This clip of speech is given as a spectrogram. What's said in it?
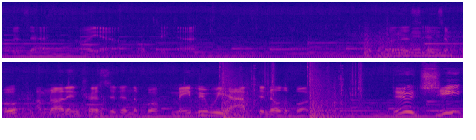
What is that? Oh, yeah, I'll take that. Is this? It's a book. I'm not interested in the book. Maybe we have to know the book. Dude, she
